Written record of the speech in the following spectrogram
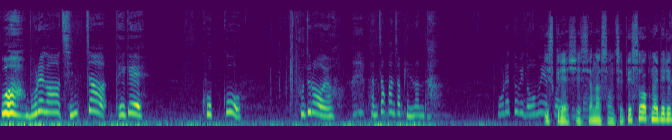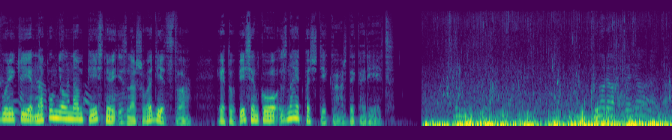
와, 모래가 진짜 되게 곱고 부드러워요. 반짝반짝 빛난다. 모래톱이 너무 예뻐요. Искрящийся 진짜. на солнце песок на берегу реки напомнил нам песню из нашего детства. Эту песенку знает почти каждый кореец. 그 노래가 갑자기 생각난다.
